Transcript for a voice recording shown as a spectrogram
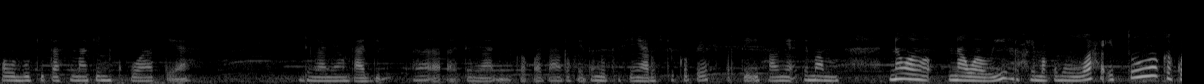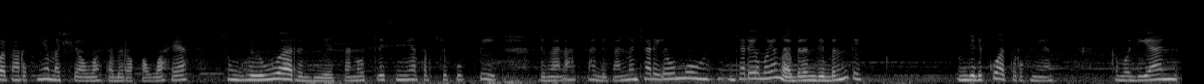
kolbu kita semakin kuat ya dengan yang tadi uh, dengan kekuatan roh itu nutrisinya harus cukup ya seperti halnya Imam Nawawi rahimakumullah itu kekuatan ruhnya masya Allah tabarakallah ya sungguh luar biasa nutrisinya tercukupi dengan apa? Dengan mencari ilmu. Mencari ilmunya nggak berhenti berhenti menjadi kuat ruhnya. Kemudian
